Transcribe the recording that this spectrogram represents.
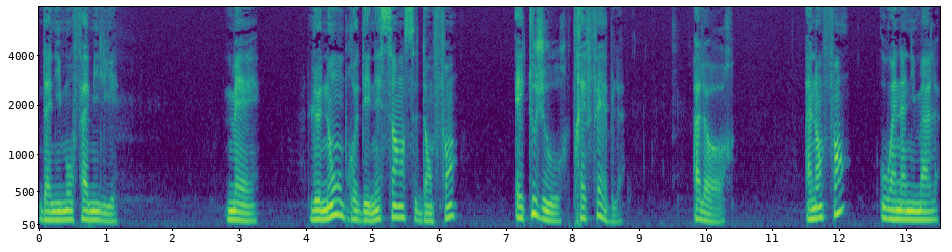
d'animaux familiers. Mais le nombre des naissances d'enfants est toujours très faible. Alors, un enfant ou un animal?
